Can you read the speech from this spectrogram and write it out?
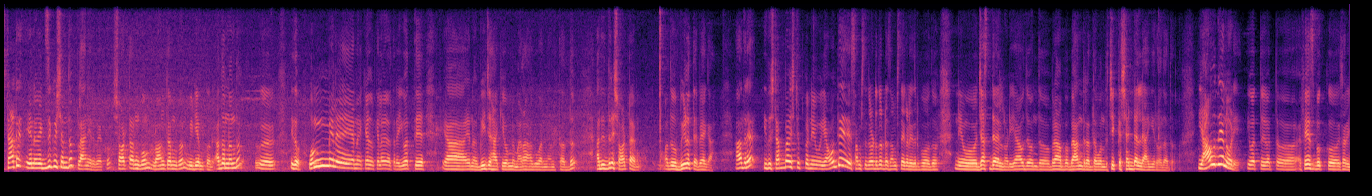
ಸ್ಟಾರ್ಟ್ ಏನು ಎಕ್ಸಿಕ್ಯೂಷನ್ದು ಪ್ಲ್ಯಾನ್ ಇರಬೇಕು. Short term goal long term goal medium goal ಅದನ್ನೊಂದು ಇದು, ಒಮ್ಮೆಲೆ ಏನು ಕೆಲ ಕೆಲವು ಹೇಳ್ತಾರೆ, ಇವತ್ತೇ ಏನು ಬೀಜ ಹಾಕಿ ಒಮ್ಮೆ ಮರ ಆಗುವ ಅನ್ನೋಂಥದ್ದು ಅದಿದ್ದರೆ ಶಾರ್ಟ್ ಟೈಮ್ ಅದು ಬೀಳುತ್ತೆ ಬೇಗ. ಆದರೆ ಇದು ಸ್ಟೆಪ್ ಬೈ ಸ್ಟೆಪ್ ನೀವು ಯಾವುದೇ ಸಂಸ್ಥೆ, ದೊಡ್ಡ ದೊಡ್ಡ ಸಂಸ್ಥೆಗಳಿರ್ಬೋದು, ನೀವು ಜಸ್ಟ್ ಡಯಲ್ ನೋಡಿ, ಯಾವುದೇ ಒಂದು ಬ್ರಾ ಬ್ಯಾಂದ್ರದ ಒಂದು ಚಿಕ್ಕ ಶೆಡ್ಡಲ್ಲೇ ಆಗಿರೋದು ಅದು. ಯಾವುದೇ ನೋಡಿ, ಇವತ್ತು ಇವತ್ತು ಫೇಸ್ಬುಕ್ಕು ಸಾರಿ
